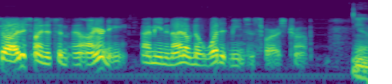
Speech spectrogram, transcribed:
So I just find it's an, an irony. I mean, and I don't know what it means as far as Trump. Yeah,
